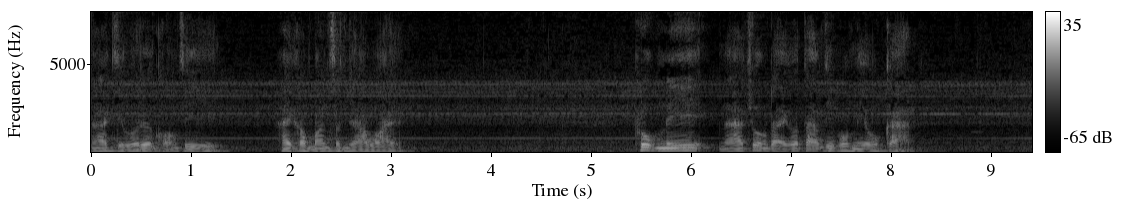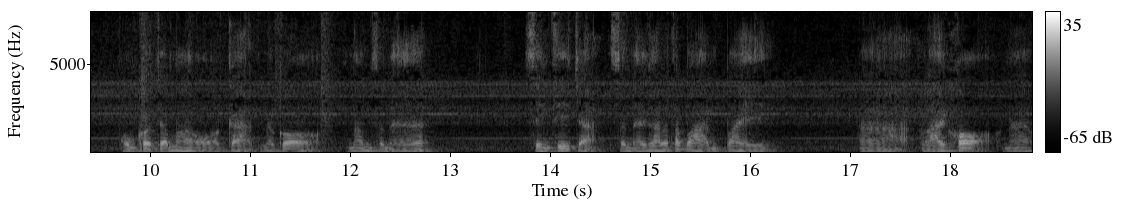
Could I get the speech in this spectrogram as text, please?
นะเกี่ยวกับเรื่องของที่ให้คำมั่นสัญญาไว้ พรุ่งนี้นะช่วงใดก็ตามที่ผมมีโอกาส ผมก็จะมาออกอากาศแล้วก็นำเสนอ สิ่งที่จะเสนอกับรัฐบาลไป หลายข้อนะครับ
